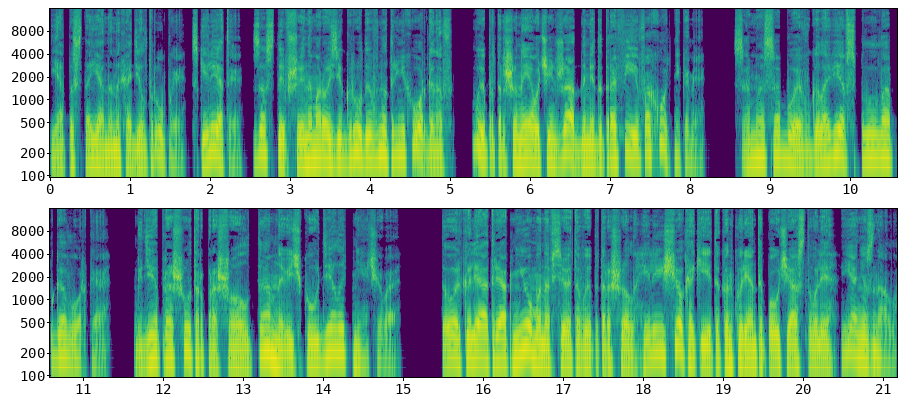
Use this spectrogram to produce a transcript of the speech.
Я постоянно находил трупы, скелеты, застывшие на морозе груды внутренних органов, выпотрошенные очень жадными до трофеев охотниками. Сама собой в голове всплыла поговорка. «Где прошутер прошел, там новичку делать нечего». Только ли отряд Ньюмана все это выпотрошил, или еще какие-то конкуренты поучаствовали, я не знал.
